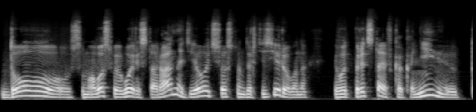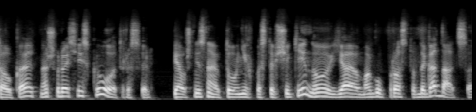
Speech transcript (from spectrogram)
до самого своего ресторана делать все стандартизированно. И вот представь, как они толкают нашу российскую отрасль. Я уж не знаю, кто у них поставщики, но я могу просто догадаться.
